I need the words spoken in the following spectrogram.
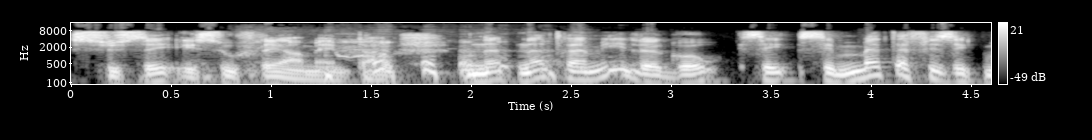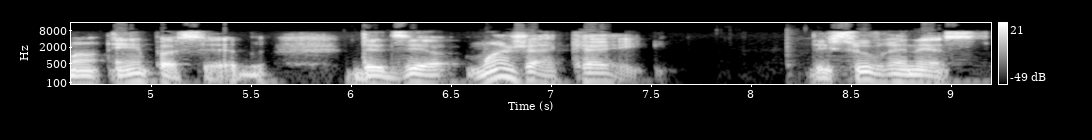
sucer et souffler en même temps. notre, notre ami Legault, c'est c'est métaphysiquement impossible de dire, moi j'accueille des souverainistes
